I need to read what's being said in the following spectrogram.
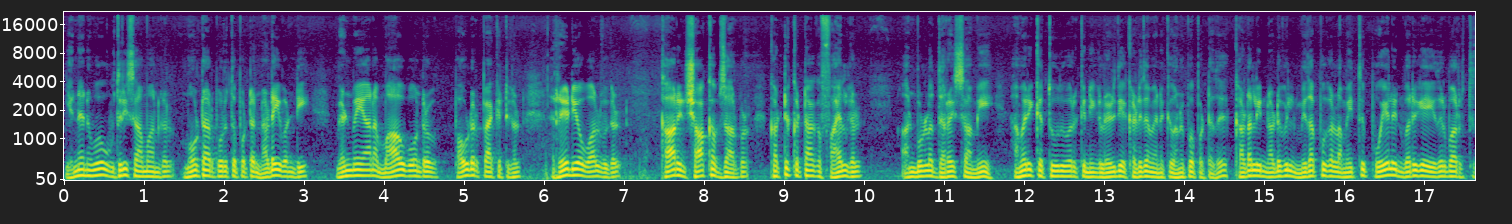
என்னென்னவோ உதிரி சாமான்கள் மோட்டார் பொருத்தப்பட்ட நடை வண்டி மென்மையான மாவு போன்ற பவுடர் பாக்கெட்டுகள் ரேடியோ வால்வுகள் காரின் ஷாக் அப்சார்பர் கட்டுக்கட்டாக ஃபைல்கள் அன்புள்ள தரைசாமி அமெரிக்க தூதுவருக்கு நீங்கள் எழுதிய கடிதம் எனக்கு அனுப்பப்பட்டது. கடலின் நடுவில் மிதப்புகள் அமைத்து புயலின் வருகையை எதிர்பார்த்து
